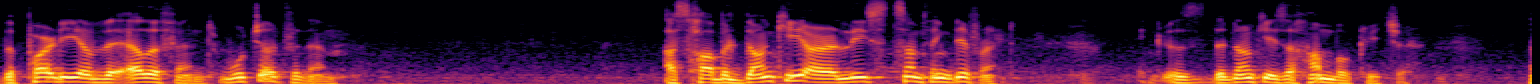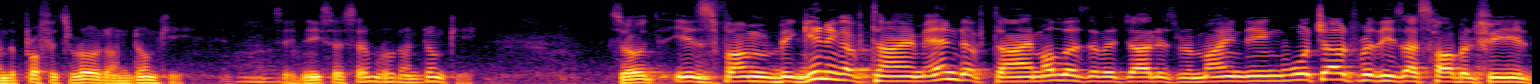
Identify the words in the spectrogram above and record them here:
the party of the elephant, watch out for them. Ashab al-donkey are at least something different because the donkey is a humble creature and the Prophets rode on donkey. Sayyidina Isa rode on donkey. So it is from beginning of time, end of time Allah is reminding, watch out for these ashab al-fil.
